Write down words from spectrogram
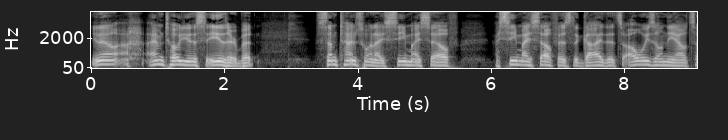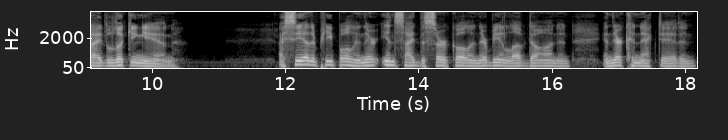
You know, I haven't told you this either, but sometimes when I see myself, I see myself as the guy that's always on the outside looking in. I see other people and they're inside the circle and they're being loved on and, and they're connected. And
